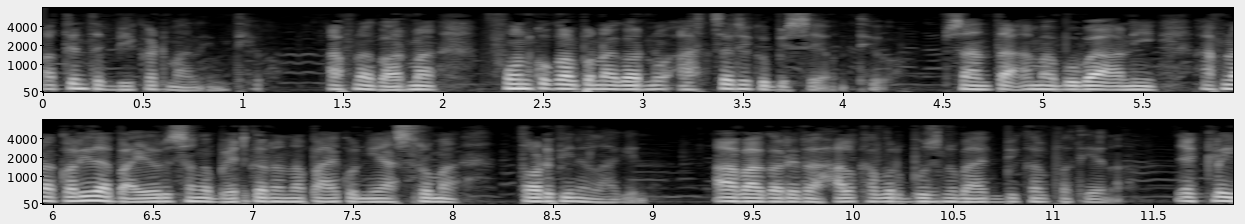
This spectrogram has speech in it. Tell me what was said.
अत्यन्त विकट मानिन्थ्यो। आफ्ना घरमा फोनको कल्पना गर्नु आश्चर्यको विषय हुन्थ्यो। शान्ता आमा बुबा अनि आफ्ना कलिला भाइहरूसँग भेट गर्न नपाएको न्यास्रोमा तडपिन लागिन्। आभा गरेर हालखबर बुझ्नु बाहेक विकल्प थिएन। एक्लै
